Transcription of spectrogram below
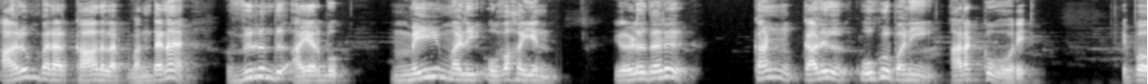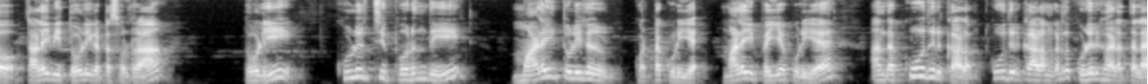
அரும்பரர் காதலர் வந்தன விருந்து அயர்பு. மெய்மலி உவகையின் எழுதரு கண் களில் உகுபணி அரக்கு ஓரே இப்போது தலைவி தோழி கட்ட சொல்கிறா தோழி குளிர்ச்சி பொருந்தி மழை துளிகள் கொட்டக்கூடிய மழை பெய்யக்கூடிய அந்த கூதிர் காலம். கூதிர் காலம்ங்கிறது குளிர்காலத்தில்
